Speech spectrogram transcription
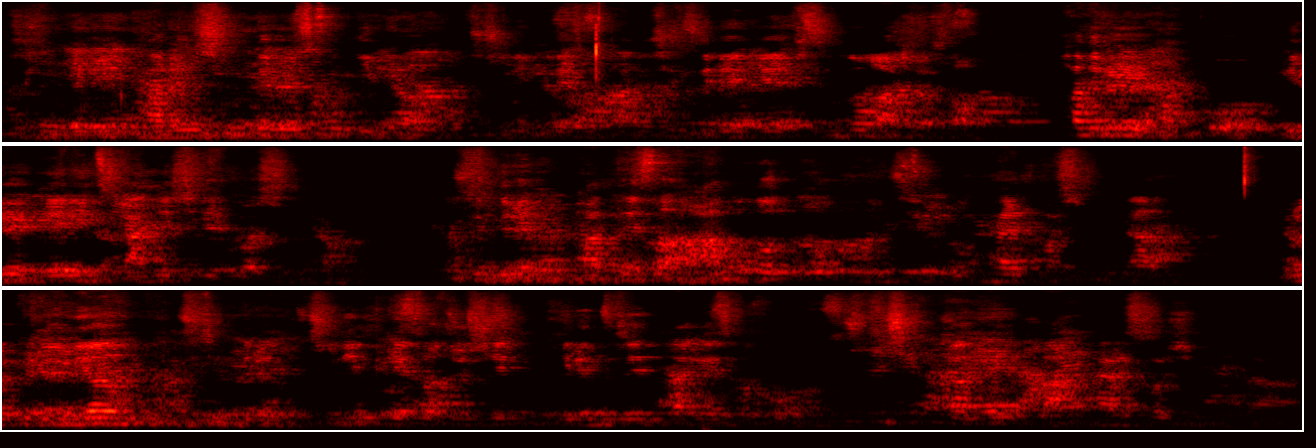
당신들이 다른 신들을 섬기며 주님께서 당신들에게 진노하셔서 하늘을 닫고 비를 내리지 않으실 것이며 당신들은 밭에서 아무것도 거두지 못할 것입니다. 그렇게 되면 당신들은 주님께서 주신 기름진 땅에서도 순식간에 망할 것입니다.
